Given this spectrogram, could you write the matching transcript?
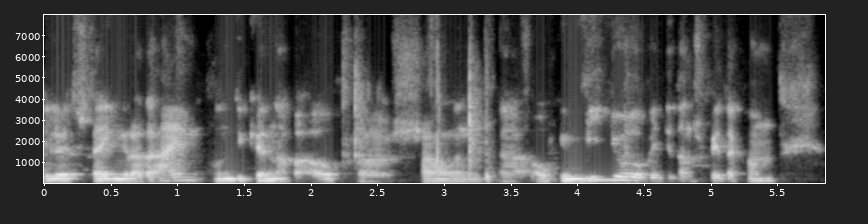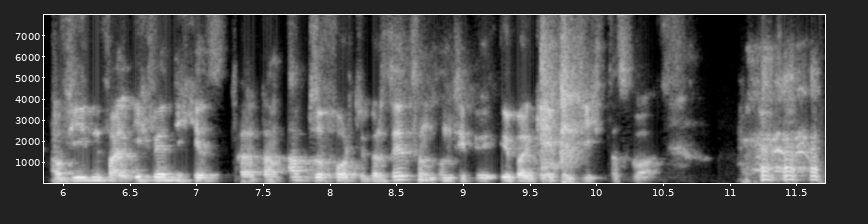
die Leute steigen gerade ein und die können aber auch schauen, auch im Video, wenn die dann später kommen. Auf jeden Fall, ich werde dich jetzt dann ab sofort übersetzen und übergebe dich das Wort.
